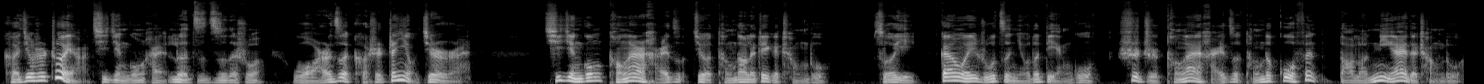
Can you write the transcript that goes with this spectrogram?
可就是这样，齐景公还乐滋滋地说：“我儿子可是真有劲儿啊！”齐景公疼爱孩子就疼到了这个程度，所以“甘为孺子牛”的典故是指疼爱孩子疼得过分，到了溺爱的程度。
